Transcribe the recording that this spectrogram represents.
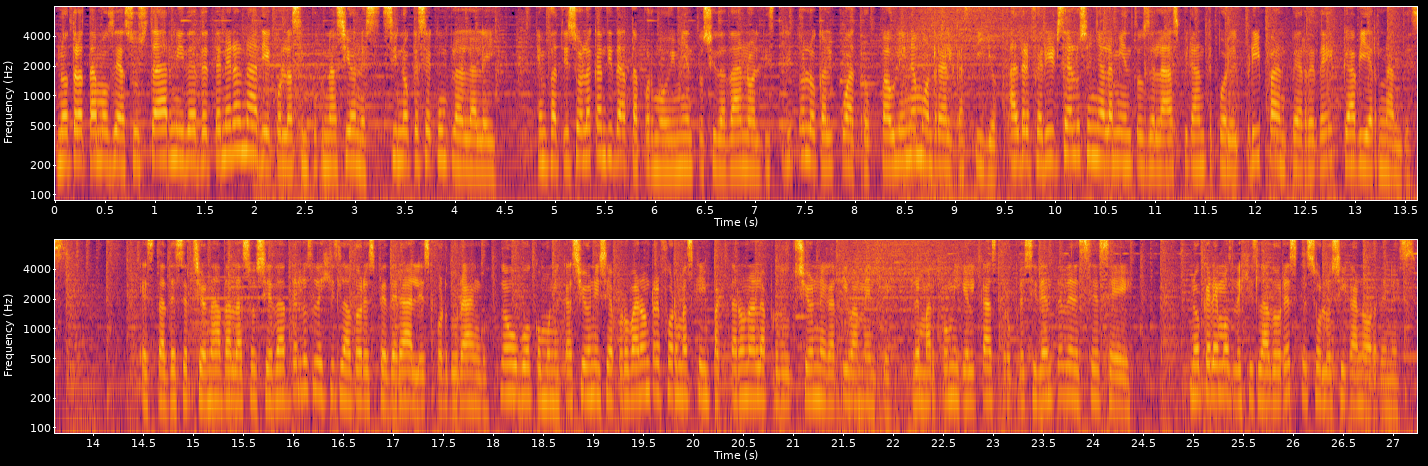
No tratamos de asustar ni de detener a nadie con las impugnaciones, sino que se cumpla la ley. Enfatizó la candidata por Movimiento Ciudadano al Distrito Local 4, Paulina Monreal Castillo, al referirse a los señalamientos de la aspirante por el PRI-PAN-PRD, Gaby Hernández. Está decepcionada la sociedad de los legisladores federales por Durango. No hubo comunicación y se aprobaron reformas que impactaron a la producción negativamente, remarcó Miguel Castro, presidente del CCE. No queremos legisladores que solo sigan órdenes.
